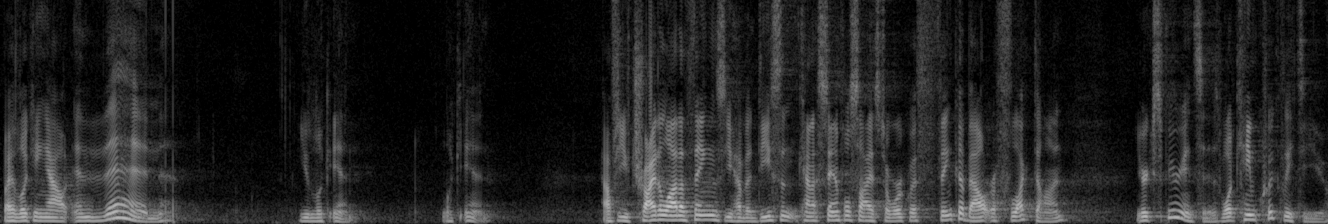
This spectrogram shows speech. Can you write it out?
by looking out, and then you look in. Look in. After you've tried a lot of things, you have a decent kind of sample size to work with, think about, reflect on your experiences. What came quickly to you?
